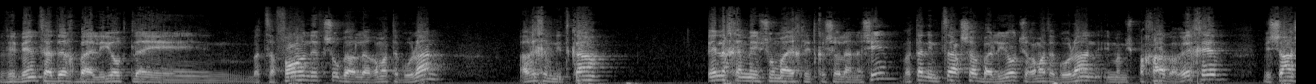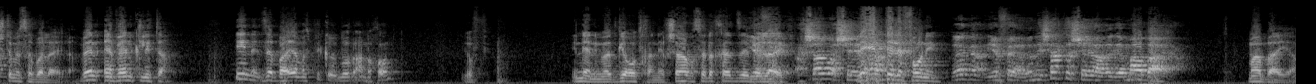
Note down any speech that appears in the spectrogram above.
ובאמצע הדרך בעליות בצפון, איפשהו לרמת הגולן, הרכב נתקע, אין לכם שום מה איך להתקשר לאנשים, ואתה נמצא עכשיו בעליות של רמת הגולן עם המשפחה ברכב בשעה 12 בלילה, ואין, ואין קליטה. הנה, זו בעיה מספיק גדולה, נכון? יופי. הנה, אני מאתגר אותך, אני עכשיו עושה לך את זה בלייב. יפה, עכשיו השאלה... ואין טלפונים. רגע, יפה, אז אני אשאל את השאלה, רגע, מה הבעיה? מה הבעיה?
